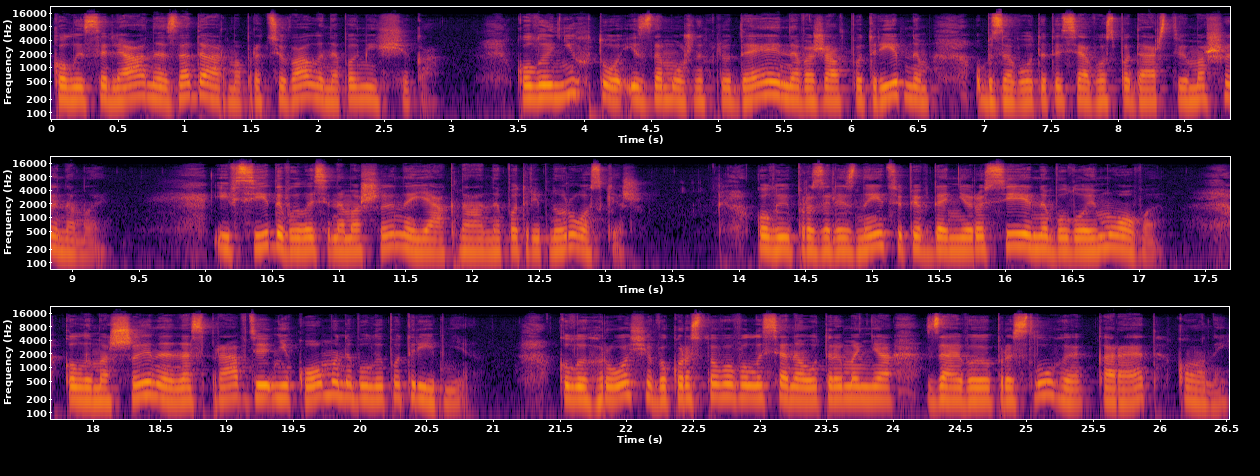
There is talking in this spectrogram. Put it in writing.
коли селяни задарма працювали на поміщика, коли ніхто із заможних людей не вважав потрібним обзаводитися в господарстві машинами і всі дивилися на машини як на непотрібну розкіш. Коли про залізницю південній Росії не було й мови, коли машини насправді нікому не були потрібні, коли гроші використовувалися на утримання зайвої прислуги карет коней.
